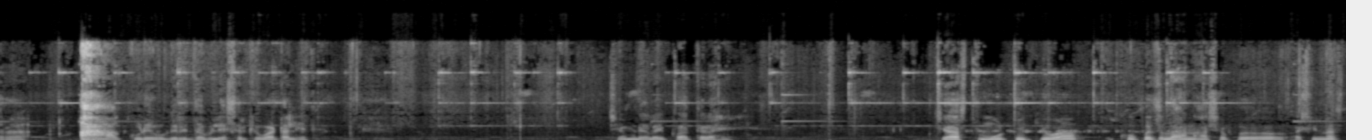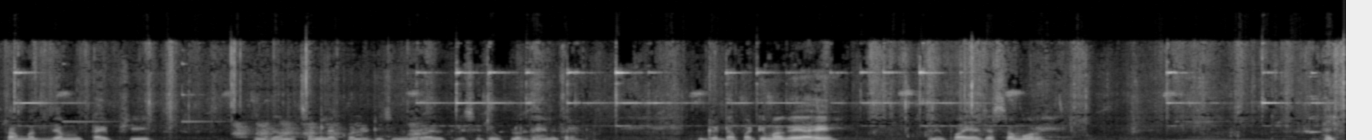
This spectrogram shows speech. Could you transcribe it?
तर आकुडे वगैरे दबल्यासारखे वाटाले चमड्यालाही पातळ आहे. जास्त मोठी किंवा खूपच लहान अशा प अशी नसता मध्यम टाईपची एकदम चांगल्या क्वालिटीची मुरा विक्रीसाठी उपलब्ध आहे मित्रांनो. गड्डा पाठीमागे आहे आणि पायाच्या समोर आहे. हॅलो.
